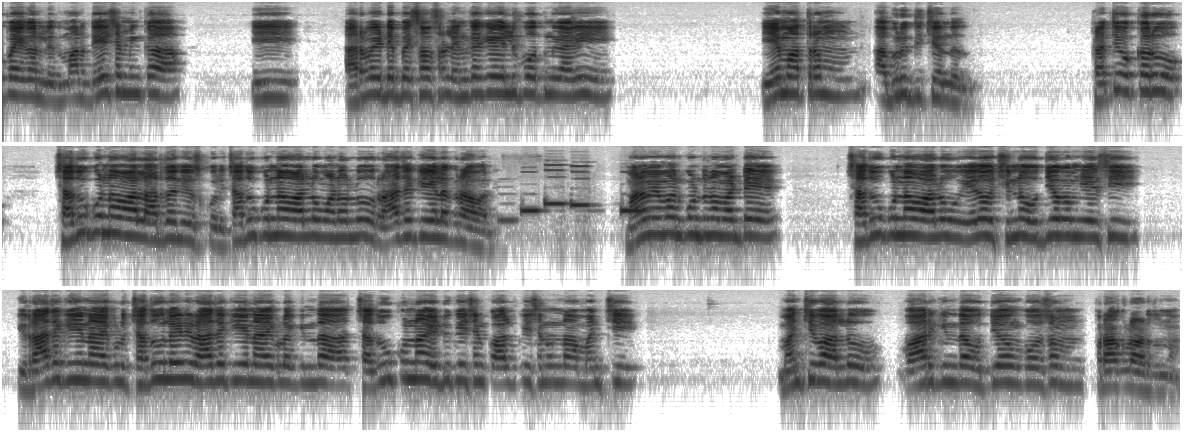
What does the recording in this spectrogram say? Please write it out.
ఉపయోగం లేదు. మన దేశం ఇంకా ఈ అరవై డెబ్బై సంవత్సరాలు వెనుకకే వెళ్ళిపోతుంది కానీ ఏమాత్రం అభివృద్ధి చెందదు. ప్రతి ఒక్కరూ చదువుకున్న వాళ్ళు అర్థం చేసుకోవాలి. చదువుకున్న వాళ్ళు మనలు రాజకీయాలకు రావాలి. మనం ఏమనుకుంటున్నామంటే చదువుకున్న వాళ్ళు ఏదో చిన్న ఉద్యోగం చేసి ఈ రాజకీయ నాయకులు చదువులేని రాజకీయ నాయకుల కింద చదువుకున్న ఎడ్యుకేషన్ క్వాలిఫికేషన్ ఉన్న మంచి మంచి వాళ్ళు వారి కింద ఉద్యోగం కోసం ప్రాకులాడుతున్నాం.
